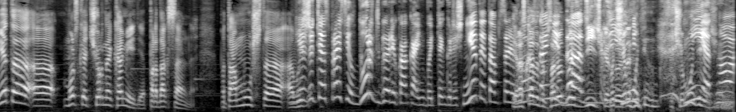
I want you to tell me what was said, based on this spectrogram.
И это, а, можно сказать, черная комедия, парадоксальная. Потому что... а, вы- Я же тебя спросил, дурость, говорю, какая-нибудь? Ты говоришь, нет, это абсолютно... И рассказывает Вот они, абсолютную да, дичь. Почему, почему Нет, дичь? но...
